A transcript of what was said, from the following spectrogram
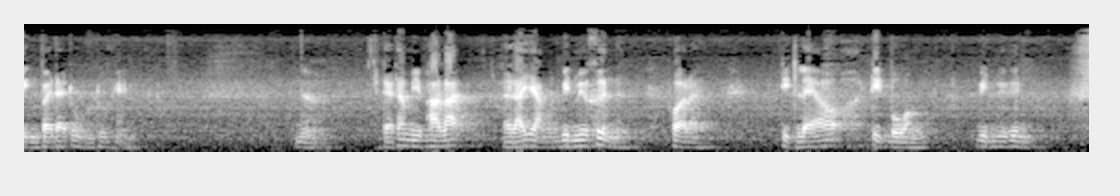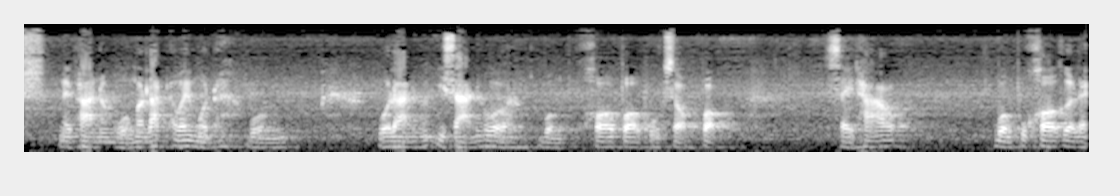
บินไปได้ทุกทุกแห่งนะแต่ถ้ามีภาระหลาย ๆ อย่างมันบินไม่ขึ้น เพราะอะไร ติดแล้วติดบ่วงบินไม่ขึ้น ในพานเอาบ่วงมารัดเอาไว้หมดบ่วงโบราณอีสานเขาบอกบ่วงคอปอผูกศอกปอกใส่เท้า บ่วงผูกคอคืออะไร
